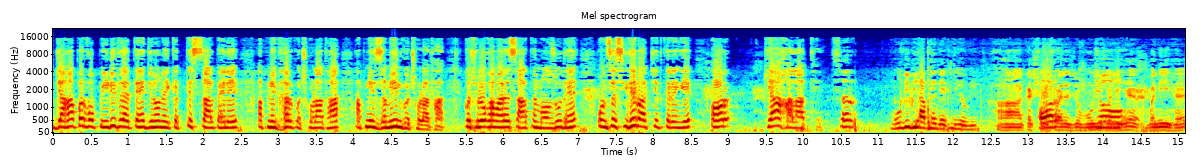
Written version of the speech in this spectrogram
जहाँ पर वो पीड़ित रहते हैं जिन्होंने इकतीस साल पहले अपने घर को छोड़ा था अपनी ज़मीन को छोड़ा था। कुछ लोग हमारे साथ में मौजूद हैं उनसे सीधे बातचीत करेंगे। और क्या हालात थे? सर मूवी भी आपने देख ली होगी। हाँ कश्मीर और पहले जो मूवी बनी है बनी है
